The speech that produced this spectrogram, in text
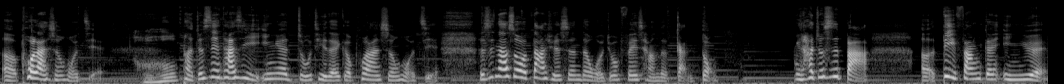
呃破烂生活节。哦，啊，就是它是以音乐主体的一个破烂生活节，可是那时候大学生的我就非常的感动，因为他就是把呃地方跟音乐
